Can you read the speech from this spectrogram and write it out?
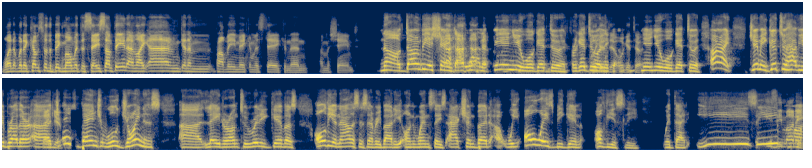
when, when it comes to the big moment to say something, I'm like, ah, I'm to probably make a mistake. And then I'm ashamed. No, don't be ashamed. I want it. Me and you will get to it. Forget to we'll it. Get to it. We'll get to it. Me and you will get to it. All right, Jimmy, good to have you, brother. Uh, you. James Benge will join us uh, later on to really give us all the analysis, everybody, on Wednesday's action. But uh, we always begin, obviously, with that easy, Easy money.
